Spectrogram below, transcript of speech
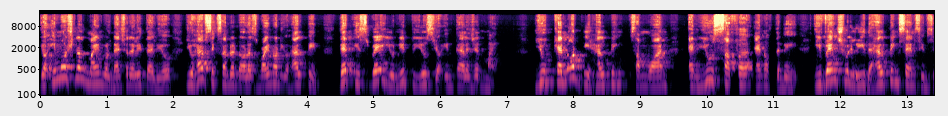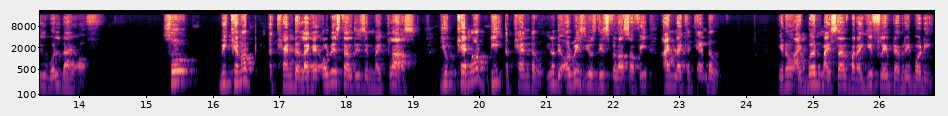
Your emotional mind will naturally tell you, you have $600, why not you help him? That is where you need to use your intelligent mind. You cannot be helping someone and you suffer end of the day. Eventually, the helping sense in you will die off. So we cannot be a candle. Like I always tell this in my class, you cannot be a candle. You know, they always use this philosophy, I'm like a candle. You know, I burn myself, but I give flame to everybody.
